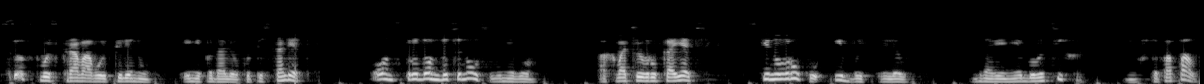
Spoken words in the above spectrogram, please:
все сквозь кровавую пелену и неподалеку пистолет. Он с трудом дотянулся до него, охватил рукоять, скинул руку и выстрелил. Мгновение было тихо. Неужто попал?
